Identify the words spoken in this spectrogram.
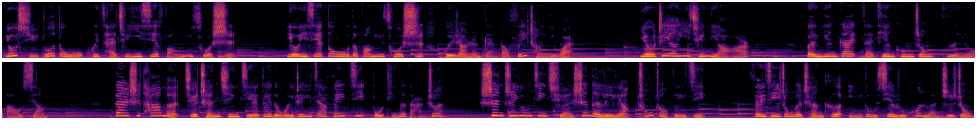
有许多动物会采取一些防御措施。有一些动物的防御措施会让人感到非常意外。有这样一群鸟儿，本应该在天空中自由翱翔，但是它们却成群结队地围着一架飞机不停地打转，甚至用尽全身的力量冲撞飞机。飞机中的乘客一度陷入混乱之中，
